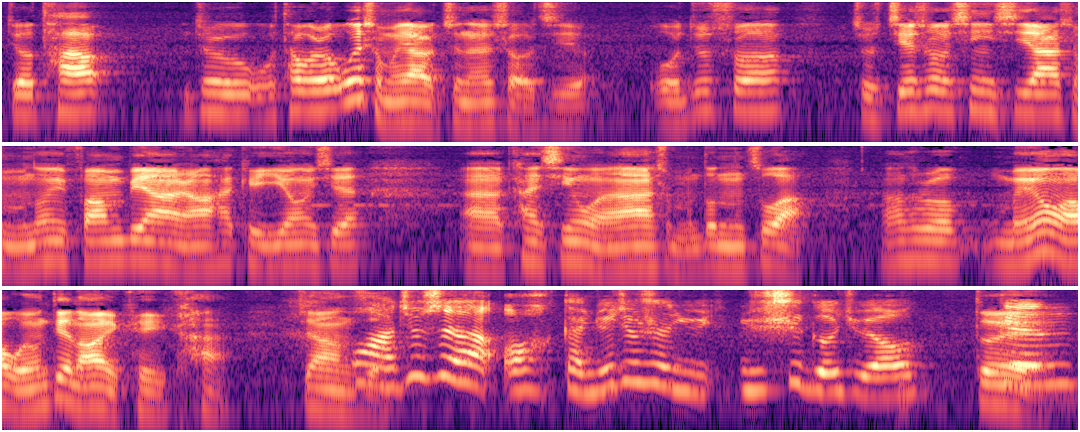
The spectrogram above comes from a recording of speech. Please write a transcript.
就他就他说为什么要有智能手机？我就说就是接受信息啊，什么东西方便啊，然后还可以用一些呃看新闻啊，什么都能做啊。然后他说没有啊，我用电脑也可以看，这样子。哇，就是哦，感觉就是与与世隔绝哦，对，跟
